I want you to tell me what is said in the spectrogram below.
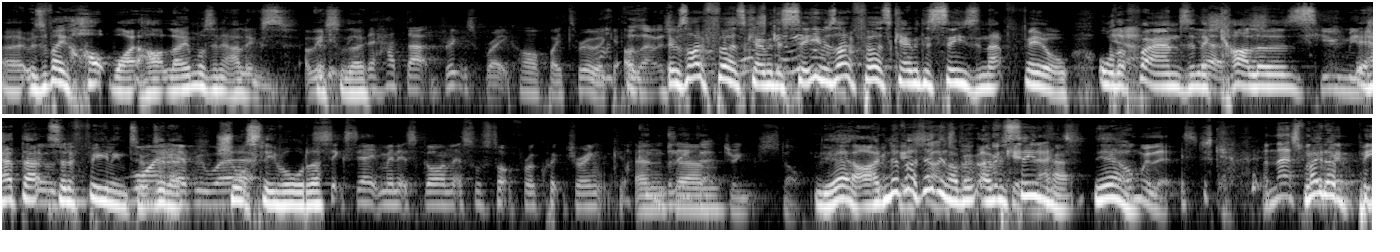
Uh, it was a very hot White Hart Lane, wasn't it, Alex? I mean, yesterday? they had that drinks break halfway through. again. Oh, that was, It was like first game of the season. It was like first game of the season. That feel, all the fans and Yeah. the colours. It had that It sort of feeling to it, didn't it? everywhere. Short sleeve order. 68 minutes gone. Let's all stop for a quick drink. I and believe um, that drink stopped. Yeah, I never. I don't think I've ever Cricket, seen lads. that. Yeah, Get on with it. it's just And that's made it no, went, made,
